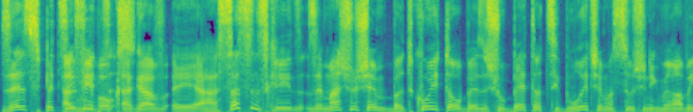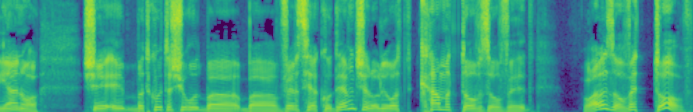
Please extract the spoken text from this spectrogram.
זה ספציפית? אגב, האסאסינס קריד זה משהו שהם בדקו איתו באיזשהו בטא ציבורית שהם עשו, שנגמרה בינואר, שבדקו את השירות ב- בוורסיה הקודמת שלו, לראות כמה טוב זה עובד. וואלה, זה עובד טוב,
